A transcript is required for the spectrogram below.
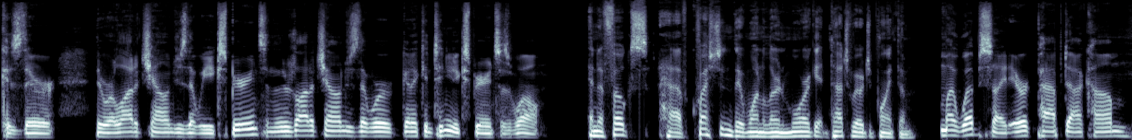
because there there were a lot of challenges that we experienced and there's a lot of challenges that we're going to continue to experience as well. And if folks have questions, they want to learn more, get in touch, where would you point them? My website, ericpapp.com.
